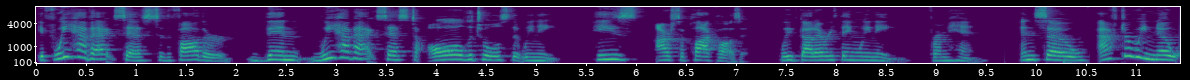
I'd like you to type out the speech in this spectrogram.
If we have access to the Father, then we have access to all the tools that we need. He's our supply closet. We've got everything we need from Him. And so after we know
